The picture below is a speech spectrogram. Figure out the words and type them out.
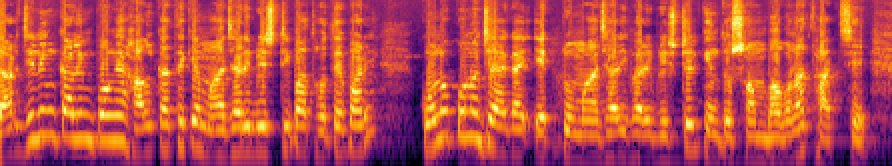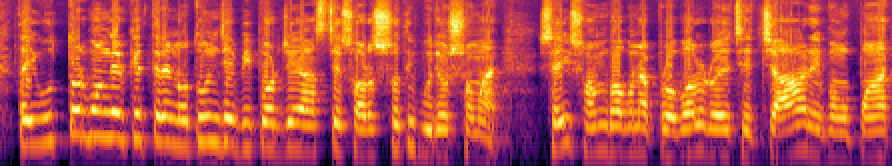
দার্জিলিং, কালিম্পংয়ে হালকা হালকা থেকে মাঝারি বৃষ্টিপাত হতে পারে। কোনো কোনো জায়গায় একটু মাঝারি ভারী বৃষ্টির কিন্তু সম্ভাবনা থাকছে। তাই উত্তরবঙ্গের ক্ষেত্রে নতুন যে বিপর্যয় আসছে সরস্বতী পুজোর সময়, সেই সম্ভাবনা প্রবল রয়েছে চার এবং পাঁচ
